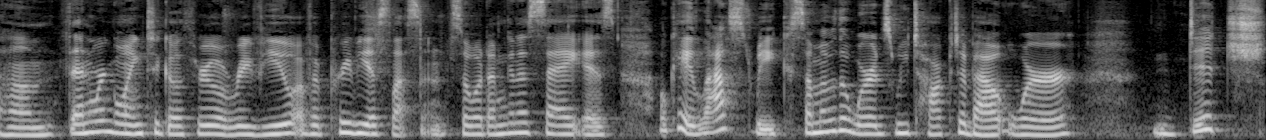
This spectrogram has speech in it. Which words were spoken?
Um, then we're going to go through a review of a previous lesson. So, what I'm going to say is okay, last week, some of the words we talked about were ditch,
